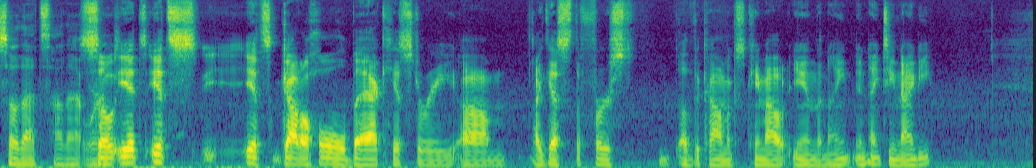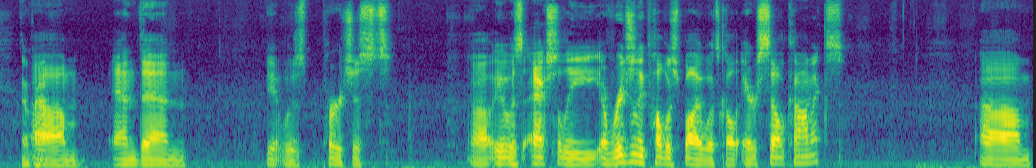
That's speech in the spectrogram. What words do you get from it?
So that's how that works. So it's it's it's got a whole back history. Um, I guess the first of the comics came out in the nine in 1990. Okay. Um, and then it was purchased. Uh, it was actually originally published by what's called Aircel Comics, um,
